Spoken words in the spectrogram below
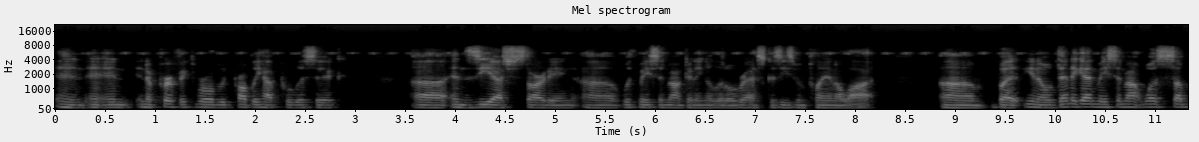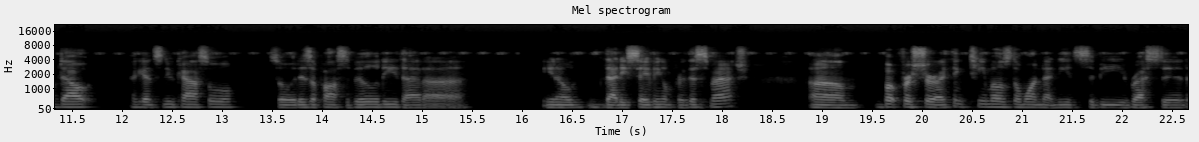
and, and in a perfect world, we'd probably have Pulisic uh, and Ziyech starting uh, with Mason Mount getting a little rest because he's been playing a lot. Um, but you know, then again, Mason Mount was subbed out against Newcastle, so it is a possibility that uh, you know that he's saving him for this match. Um, but for sure, I think Timo's the one that needs to be rested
